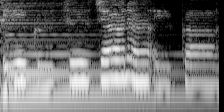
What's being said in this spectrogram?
退屈じゃないか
